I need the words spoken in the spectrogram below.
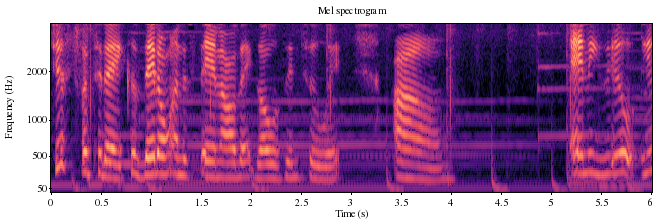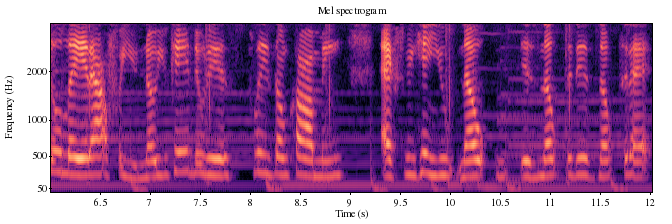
just for today, because they don't understand all that goes into it. Um, and he, will he'll lay it out for you. No, you can't do this. Please don't call me. Ask me, can you? Nope. Is nope to this, nope to that.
